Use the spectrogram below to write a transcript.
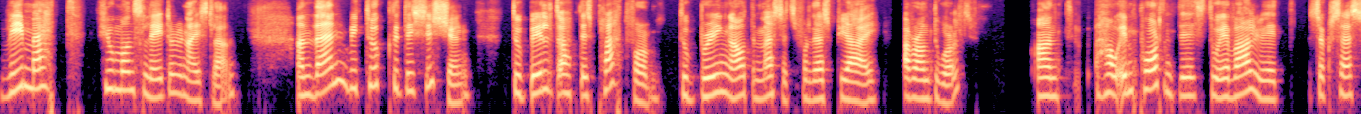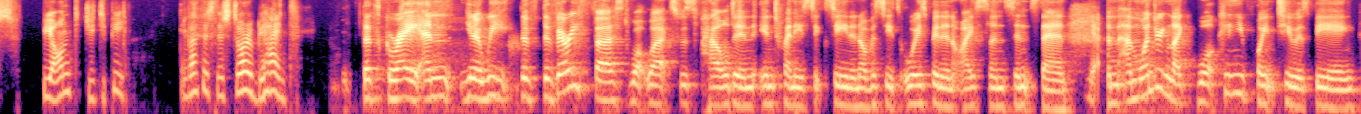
we met few months later in Iceland. And then we took the decision to build up this platform to bring out the message for the SPI around the world and how important it is to evaluate success beyond GDP. That is the story behind. That's great. And you know, we the, the very first What Works was held in in 2016, and obviously it's always been in Iceland since then. Yeah. And I'm wondering, like, what can you point to as being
